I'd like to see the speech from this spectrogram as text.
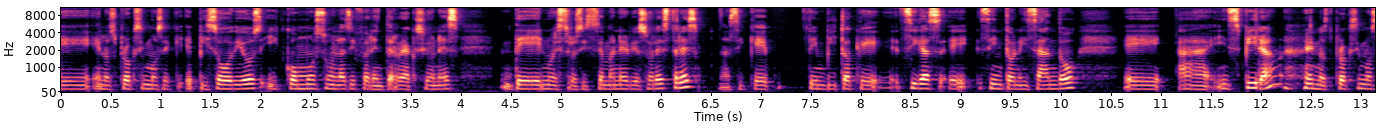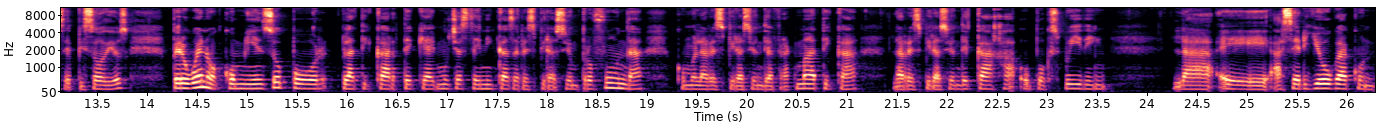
eh, en los próximos episodios y cómo son las diferentes reacciones de nuestro sistema nervioso al estrés. Así que te invito a que sigas eh, sintonizando eh, a Inspira en los próximos episodios. Pero bueno, comienzo por platicarte que hay muchas técnicas de respiración profunda, como la respiración diafragmática, la respiración de caja o box breathing, eh, hacer yoga con,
